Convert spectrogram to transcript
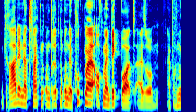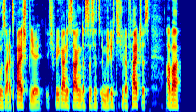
gerade in der zweiten und dritten Runde, guckt mal auf mein Big Board, also einfach nur so als Beispiel. Ich will gar nicht sagen, dass das jetzt irgendwie richtig oder falsch ist, aber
